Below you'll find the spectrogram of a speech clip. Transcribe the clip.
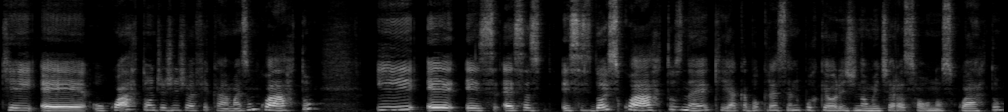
que é o quarto onde a gente vai ficar, mais um quarto. E, esse, essas, esses dois quartos, né, que acabou crescendo porque originalmente era só o nosso quarto,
